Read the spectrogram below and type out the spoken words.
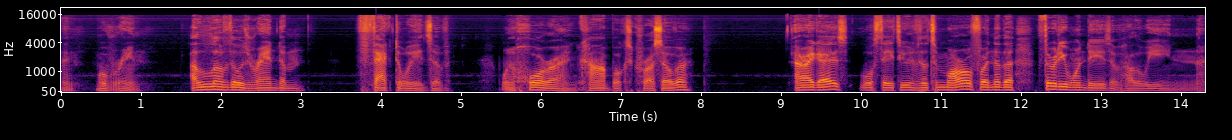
and Wolverine. I love those random factoids of when horror and comic books cross over. All right, guys, we'll stay tuned until tomorrow for another 31 days of Halloween.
